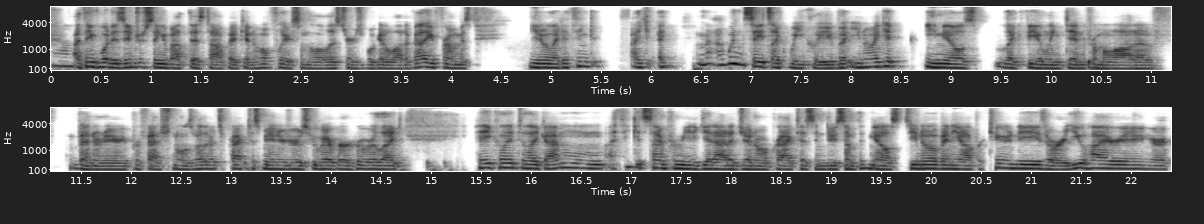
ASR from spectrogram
Yeah. I think what is interesting about this topic, and hopefully some of the listeners will get a lot of value from, is you know like I think I, I, I wouldn't say it's like weekly, but you know, I get emails like via LinkedIn from a lot of veterinary professionals, whether it's practice managers, whoever, who are like, "Hey, Clint, like I'm, I think it's time for me to get out of general practice and do something else. Do you know of any opportunities, or are you hiring, or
